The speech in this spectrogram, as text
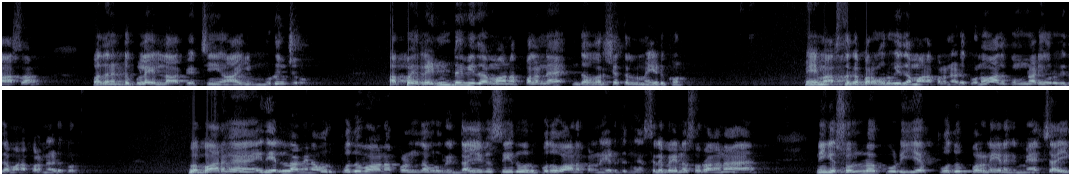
மாசம் பதினெட்டுக்குள்ள எல்லா பயிற்சியும் ஆகி முடிஞ்சிரும். அப்ப ரெண்டு விதமான பலனை இந்த வருஷத்துல நம்ம எடுக்கணும். மே மாசத்துக்கு அப்புறம் ஒரு விதமான பலனை எடுக்கணும். அதுக்கு முன்னாடி ஒரு விதமான பலனை எடுக்கணும். இப்ப பாருங்க இது எல்லாமே நான் ஒரு பொதுவான பலன் தான் கொடுக்குறேன். தயவு செய்து ஒரு பொதுவான பலனை எடுத்துங்க சில பேர் என்ன சொல்றாங்கன்னா நீங்க சொல்லக்கூடிய பொது பலனை எனக்கு மேட்ச் ஆகி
